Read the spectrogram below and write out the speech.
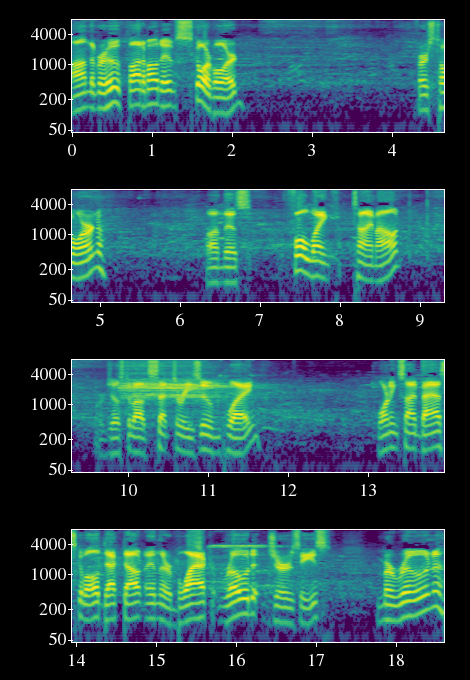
on the Verhoof Automotive scoreboard. First horn on this full length timeout. We're just about set to resume play. Morningside basketball decked out in their black road jerseys. Maroon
